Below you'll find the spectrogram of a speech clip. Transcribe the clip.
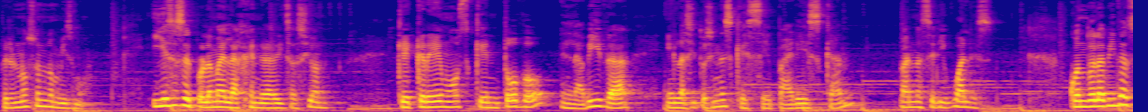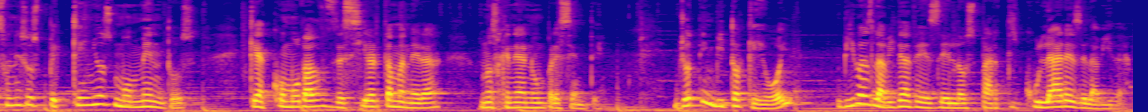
pero no son lo mismo. Y ese es el problema de la generalización, que creemos que en todo, en la vida, en las situaciones que se parezcan, van a ser iguales. Cuando la vida son esos pequeños momentos que acomodados de cierta manera nos generan un presente. Yo te invito a que hoy vivas la vida desde los particulares de la vida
